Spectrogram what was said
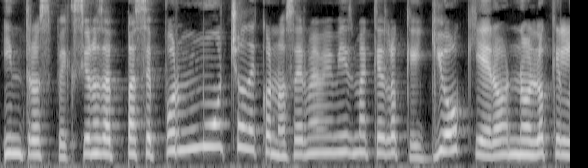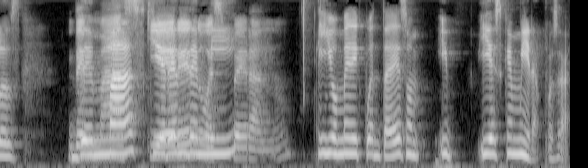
introspección, o sea, pasé por mucho de conocerme a mí misma, qué es lo que yo quiero, no lo que los demás, quieren, de mí. esperan, ¿no? Y yo me di cuenta de eso. Y, y es que mira, pues, o sea,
